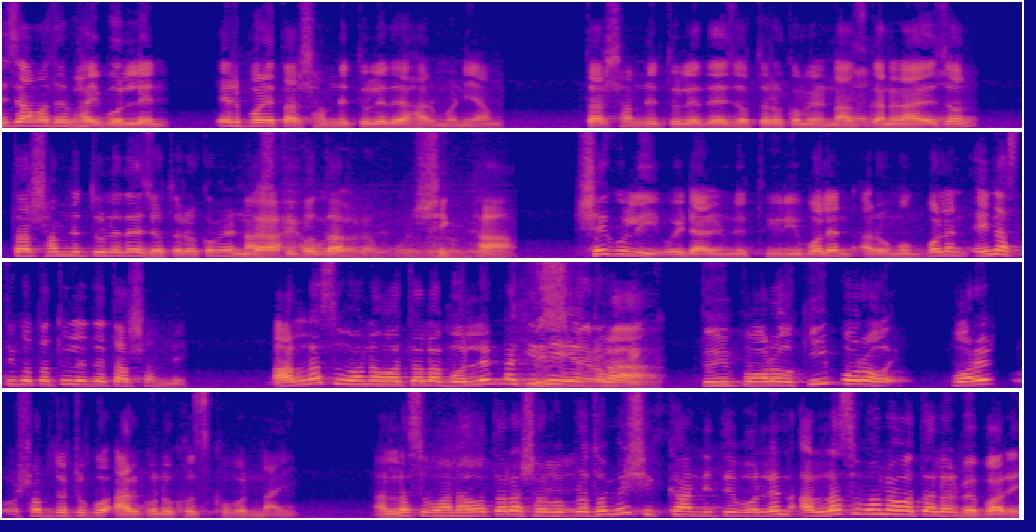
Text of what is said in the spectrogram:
এই যে আমাদের ভাই বললেন, এরপরে তার সামনে তুলে দেয় হারমোনিয়াম, তার সামনে তুলে দেয় যত রকমের নাচ গানের আয়োজন তার সামনে তুলে দেয় যত রকমের নাস্তিকতার শিক্ষা। সেগুলি ওই ডায়রনের থিওরি বলেন আর অমুক বলেন এই নাস্তিকতা তুলে দেয় তার সামনে। আল্লাহ সুবাহ বললেন নাকি যে একরা তুমি পড়ো কি পড়ো? পরের শব্দটুকু আর কোনো খোঁজ খবর নাই। আল্লাহ সুবাহ সর্বপ্রথমে শিক্ষা নিতে বললেন আল্লাহ সুবাহ ব্যাপারে।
